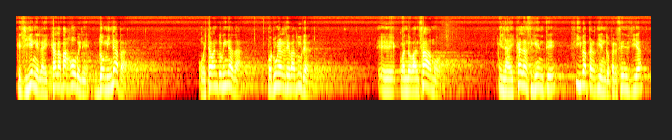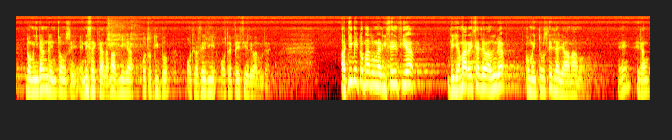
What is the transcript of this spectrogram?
que si bien en las escalas más jóvenes dominaba o estaban dominadas por una levadura eh, cuando avanzábamos en la escala siguiente, iba perdiendo presencia, dominando entonces en esa escala más vieja otro tipo, otra serie, otra especie de levadura. Aquí me he tomado una licencia de llamar a esa levadura como entonces la llamábamos. ¿eh? Eran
